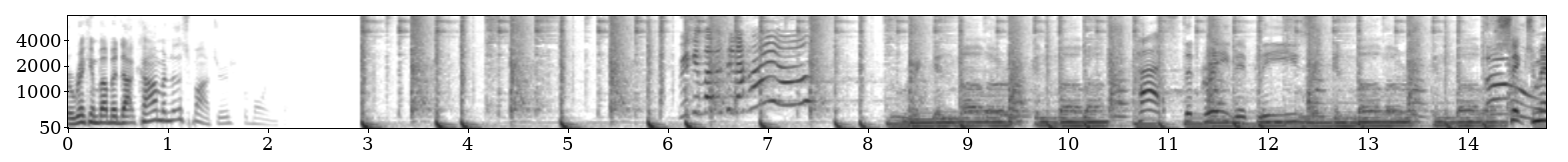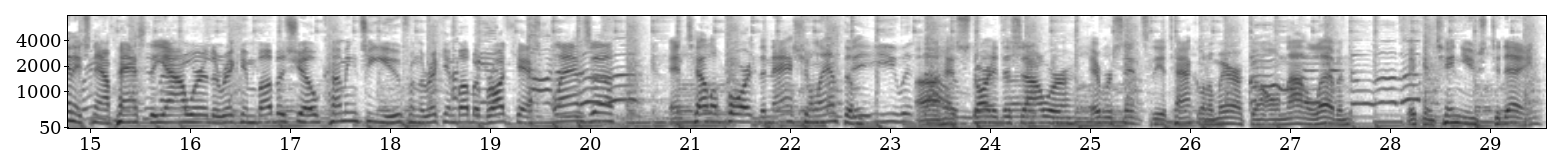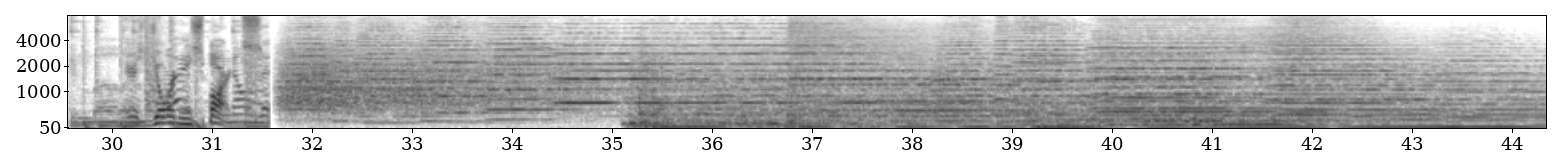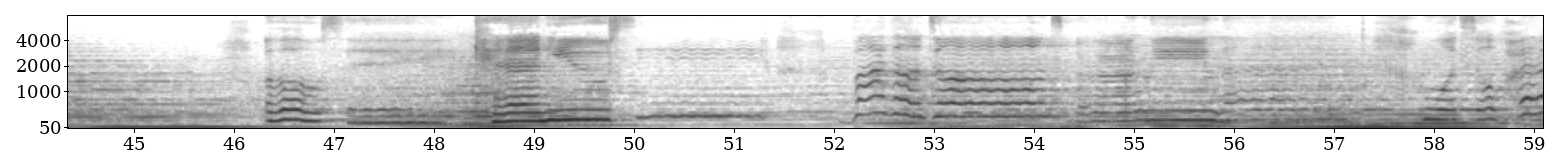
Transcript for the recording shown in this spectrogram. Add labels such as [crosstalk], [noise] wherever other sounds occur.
to rickandbubba.com and to the sponsors for more info. Rick and Bubba's in Ohio. Rick and Bubba, Rick and Bubba. Pass the gravy, please. Rick and Bubba, Rick and Bubba. Six minutes now past the hour of the Rick and Bubba show, coming to you from the Rick and Bubba Broadcast Plaza and Teleport. The national anthem uh, has started this hour ever since the attack on America on 9 11. It continues today. Here's Jordan Sparks. Oh, say, can you see by the dawn's early light what so proudly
